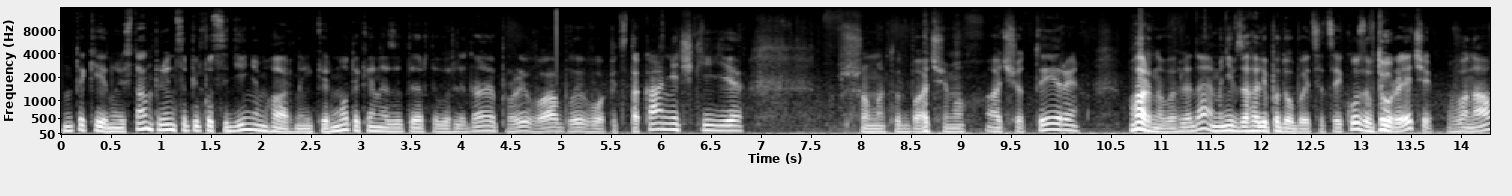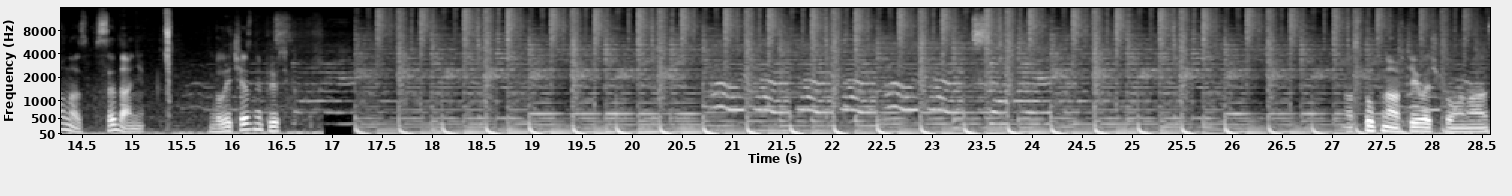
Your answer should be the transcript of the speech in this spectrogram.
Ну таке, ну і стан, в принципі, по сидінням гарний. Кермо таке не затерте, виглядає привабливо. Підстаканнички є. Що ми тут бачимо? А4. Гарно виглядає. Мені взагалі подобається цей кузов. До речі, вона у нас в седані. Величезний плюсик. Наступна автівочка у нас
